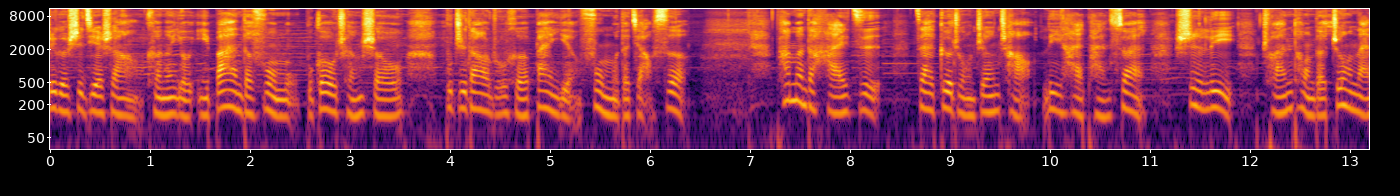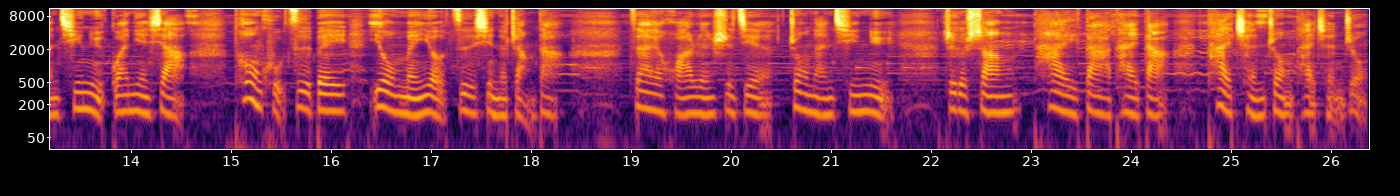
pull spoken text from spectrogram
这个世界上可能有一半的父母不够成熟，不知道如何扮演父母的角色。他们的孩子在各种争吵、利害盘算、势力、传统的重男轻女观念下，痛苦、自卑又没有自信的长大。在华人世界，重男轻女这个伤太大、太大、太沉重、太沉重。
